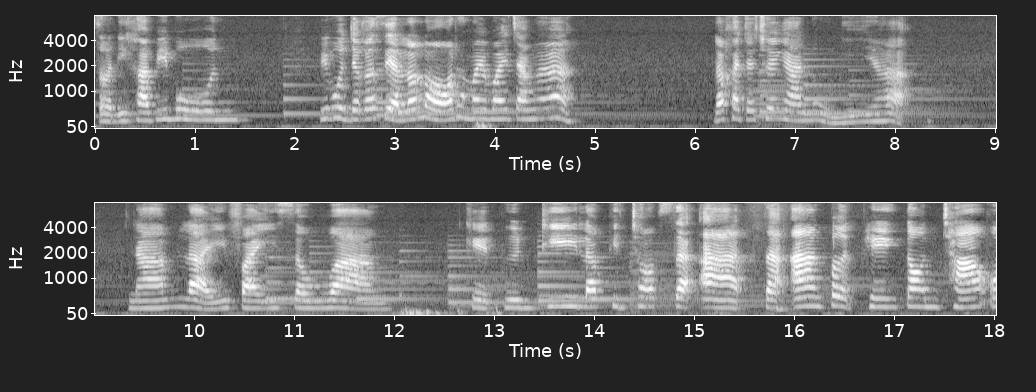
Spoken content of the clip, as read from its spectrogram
สวัสดีค่ะพี่บุญ พี่บุญจะเกษียณแล้วหรอทำไมไวจังอะ แล้วใครจะช่วยงานหนูเนี่ยน้ำไหลไฟสว่าง เขตพื้นที่รับผิดชอบสะอาดสะอ้านเปิดเพลงตอนเช้า โอ้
